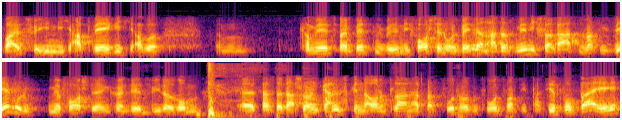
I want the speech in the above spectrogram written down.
war jetzt für ihn nicht abwegig, aber ähm, kann mir jetzt beim besten Willen nicht vorstellen. Und wenn, dann hat er es mir nicht verraten, was ich sehr gut mir vorstellen könnte jetzt wiederum, äh, dass er da schon einen ganz genauen Plan hat, was 2022 passiert. Wobei,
